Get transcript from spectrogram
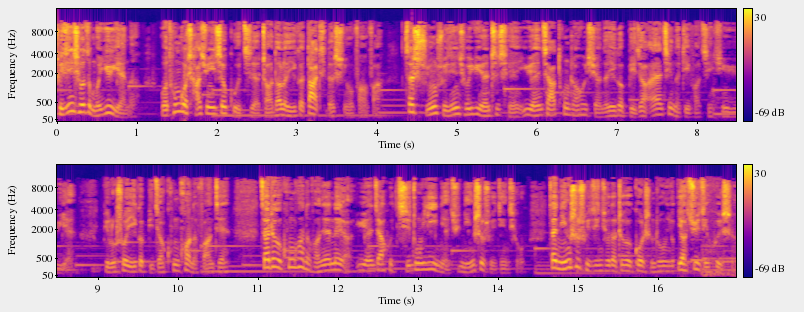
水晶球怎么预言呢？我通过查询一些古籍，找到了一个大体的使用方法。在使用水晶球预言之前，预言家通常会选择一个比较安静的地方进行预言，比如说一个比较空旷的房间。在这个空旷的房间内啊，预言家会集中意念去凝视水晶球，在凝视水晶球的这个过程中，要聚精会神，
